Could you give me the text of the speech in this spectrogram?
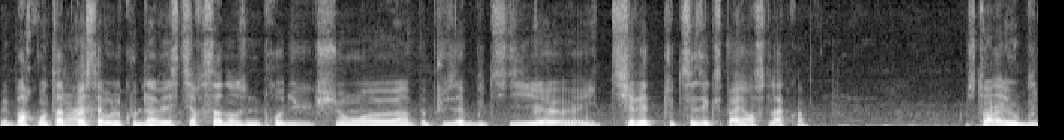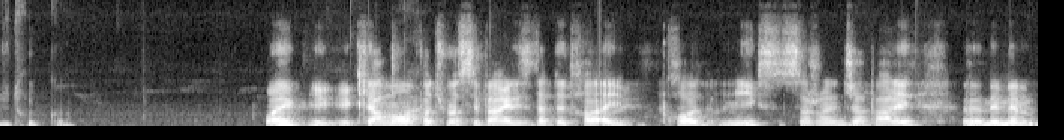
Mais par contre, après, Ouais. ça vaut le coup d'investir ça dans une production euh, un peu plus aboutie euh, et tirer de toutes ces expériences-là, quoi. Histoire d'aller au bout du truc, quoi. Ouais, et, et clairement, enfin, tu vois, séparer les étapes de travail, prod, mix, ça j'en ai déjà parlé, euh, mais même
